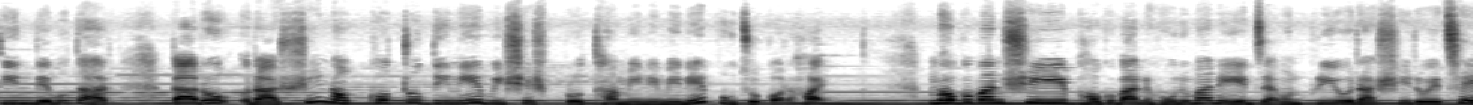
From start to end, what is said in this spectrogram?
তিন দেবতার কারও রাশি নক্ষত্র দিনে বিশেষ প্রথা মেনে মেনে পুজো করা হয়। ভগবান শিব, ভগবান হনুমানের যেমন প্রিয় রাশি রয়েছে,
